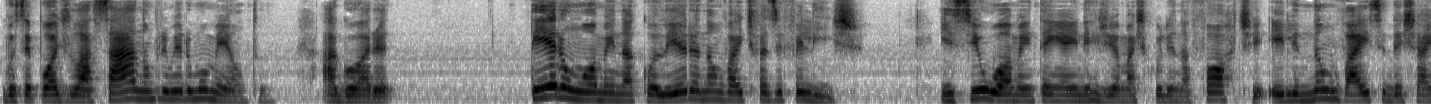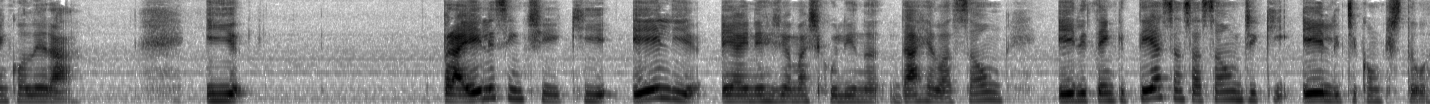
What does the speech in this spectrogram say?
Você pode laçar num primeiro momento. Agora, ter um homem na coleira não vai te fazer feliz. E se o homem tem a energia masculina forte, ele não vai se deixar encolerar. E para ele sentir que ele é a energia masculina da relação, ele tem que ter a sensação de que ele te conquistou,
